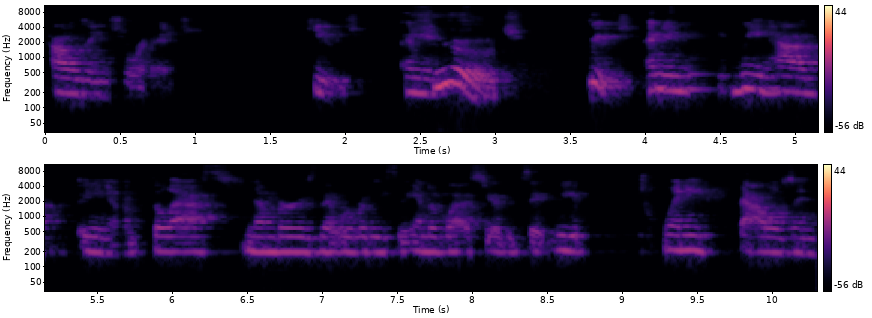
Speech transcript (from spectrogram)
housing shortage. Huge. I mean, huge. Huge. I mean, we have, you know, the last numbers that were released at the end of last year that say we have 20,000.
